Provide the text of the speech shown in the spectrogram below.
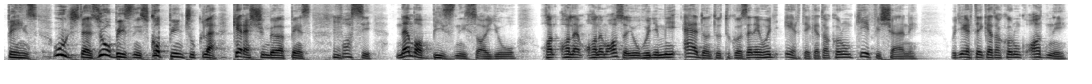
Pénz. Úristen, ez jó biznisz, koppintsuk le, keressünk belőle pénzt. Hm. Faszi, nem a biznisz a jó, hanem, hanem az a jó, hogy mi eldöntöttük az elején, hogy értéket akarunk képviselni hogy értéket akarunk adni,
